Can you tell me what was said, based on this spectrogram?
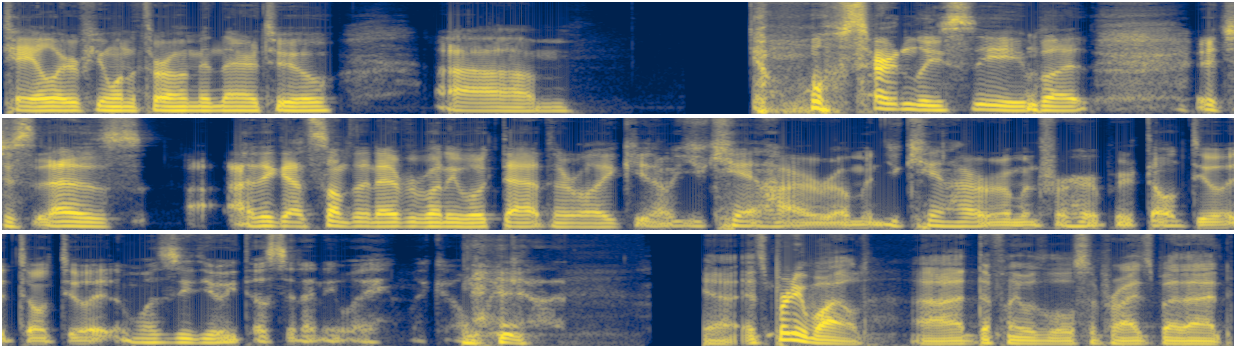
Taylor, if you want to throw him in there too. Um, we'll certainly see, but it's just as I think that's something everybody looked at. And they're like, you know, you can't hire Roman. You can't hire Roman for Herbert. Don't do it. Don't do it. And what does he do? He does it anyway. Like, oh my god. yeah, it's pretty wild. Uh, definitely was a little surprised by that.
